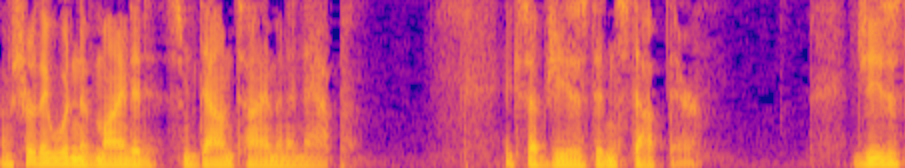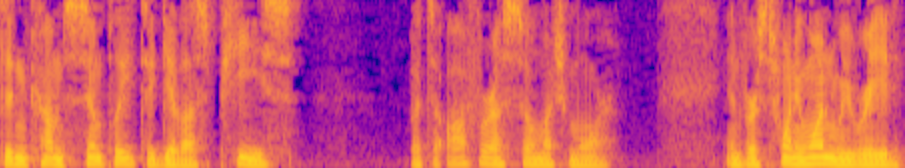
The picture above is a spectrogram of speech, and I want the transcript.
I'm sure they wouldn't have minded some downtime and a nap. Except Jesus didn't stop there. Jesus didn't come simply to give us peace, but to offer us so much more. In verse 21, we read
